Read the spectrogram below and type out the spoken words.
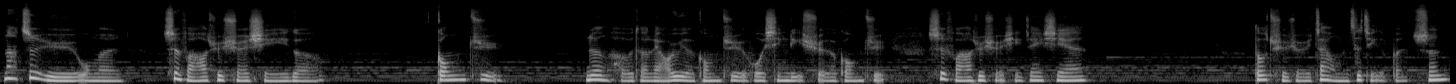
那至于我们是否要去学习一个工具，任何的疗愈的工具或心理学的工具，是否要去学习这些，都取决于在我们自己的本身，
